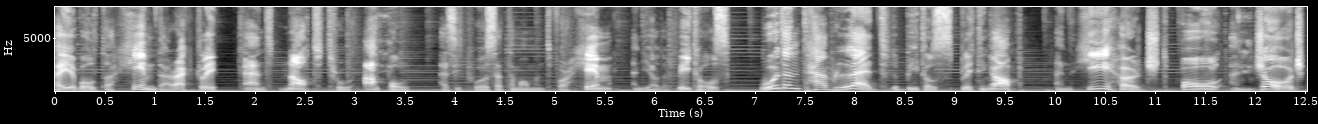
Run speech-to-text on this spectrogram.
payable to him directly and not through Apple, as it was at the moment for him and the other Beatles, wouldn't have led to the Beatles splitting up, and he urged Paul and George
